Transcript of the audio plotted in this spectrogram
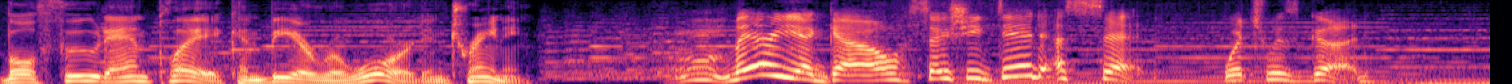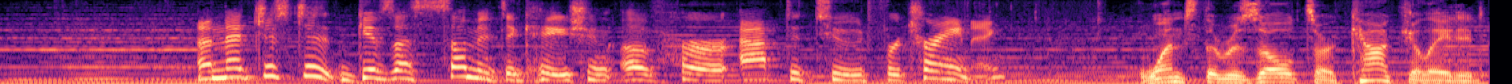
Both food and play can be a reward in training. Mm, there you go. So she did a sit, which was good. And that just uh, gives us some indication of her aptitude for training. Once the results are calculated,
